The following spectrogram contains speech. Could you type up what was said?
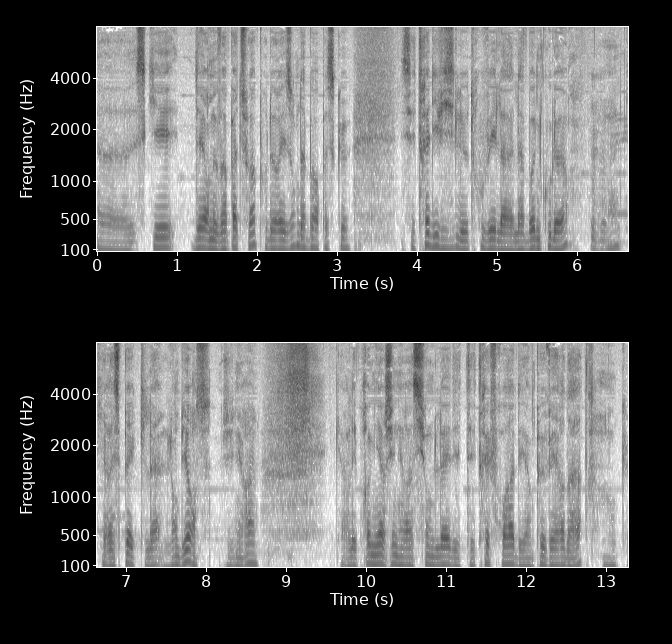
ce qui d'ailleurs ne va pas de soi pour deux raisons. D'abord parce que c'est très difficile de trouver la, bonne couleur mhm. hein, qui respecte l'ambiance générale. Car les premières générations de LED étaient très froides et un peu verdâtres. Donc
